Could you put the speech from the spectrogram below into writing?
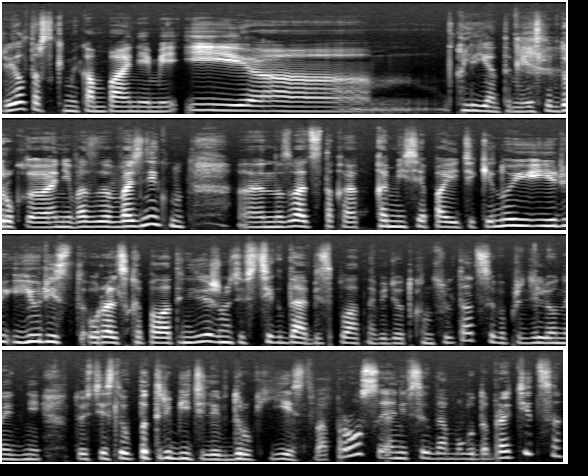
риэлторскими компаниями и э, клиентами, если вдруг они возникнут, э, называется такая комиссия по этике. Ну и юрист Уральской палаты недвижимости всегда бесплатно ведет консультации в определенные дни. То есть если у потребителей вдруг есть вопросы, они всегда могут обратиться,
